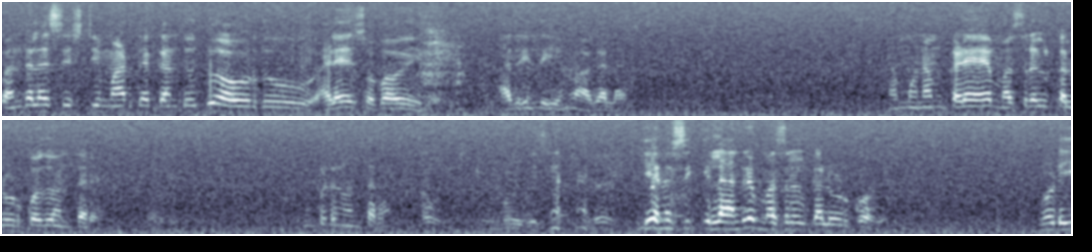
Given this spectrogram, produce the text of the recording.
ಗೊಂದಲ ಸೃಷ್ಟಿ ಮಾಡ್ತಕ್ಕಂಥದ್ದು ಅವ್ರದ್ದು ಹಳೆಯ ಸ್ವಭಾವ ಇದೆ. ಅದರಿಂದ ಏನೂ ಆಗಲ್ಲ. ನಮ್ಮ ನಮ್ಮ ಕಡೆ ಮೊಸರಲ್ಲಿ ಕಲ್ಲು ಹುಡ್ಕೋದು ಅಂತಾರೆ. ಕಡೆ ಅಂತಾರ? ಏನು ಸಿಕ್ಕಿಲ್ಲ ಅಂದರೆ ಮೊಸರಲ್ಲಿ ಕಲ್ಲು ಹುಡ್ಕೋದು. ನೋಡಿ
